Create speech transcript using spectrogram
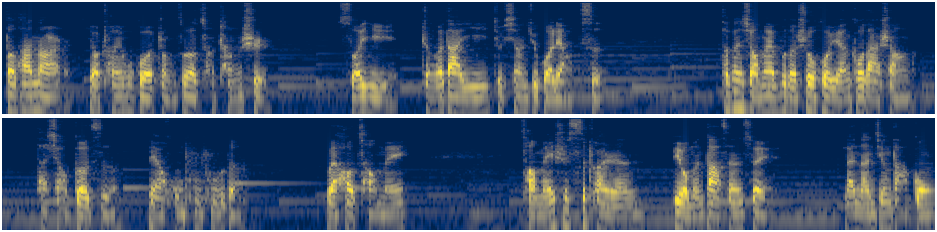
到他那儿要穿越过整座城城市，所以整个大一就相聚过两次。他跟小卖部的售货员勾搭上了，他小个子，脸红扑扑的，外号草莓。草莓是四川人，比我们大三岁，来南京打工，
